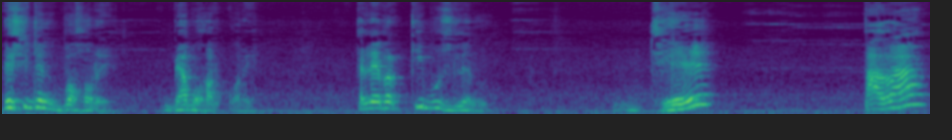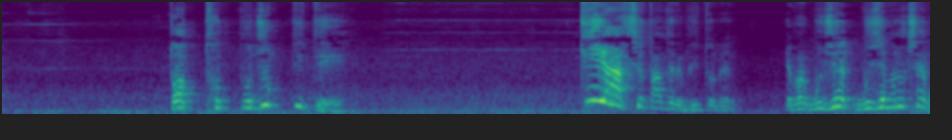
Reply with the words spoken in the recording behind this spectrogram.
প্রেসিডেন্ট বহরে ব্যবহার করে। তাহলে এবার কি বুঝলেন? যে তারা তথ্য প্রযুক্তিতে কি আছে তাদের ভিতরে? এবার বুঝে বুঝে ফেলছেন?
